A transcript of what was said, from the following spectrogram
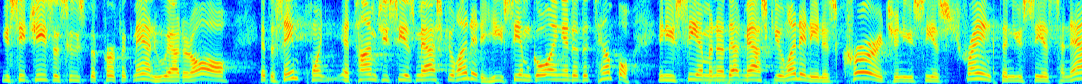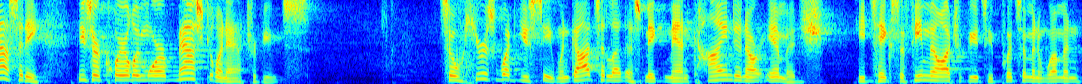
you see Jesus, who's the perfect man who had it all. At the same point, at times you see his masculinity. You see him going into the temple, and you see him in that masculinity and his courage, and you see his strength, and you see his tenacity. These are clearly more masculine attributes. So here's what you see. When God said, Let us make mankind in our image, he takes the female attributes, he puts them in women,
